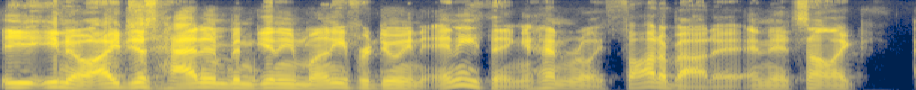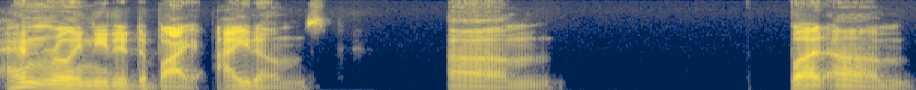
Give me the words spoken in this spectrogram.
you know i just hadn't been getting money for doing anything i hadn't really thought about it. And it's not like i hadn't really needed to buy items. Um but um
